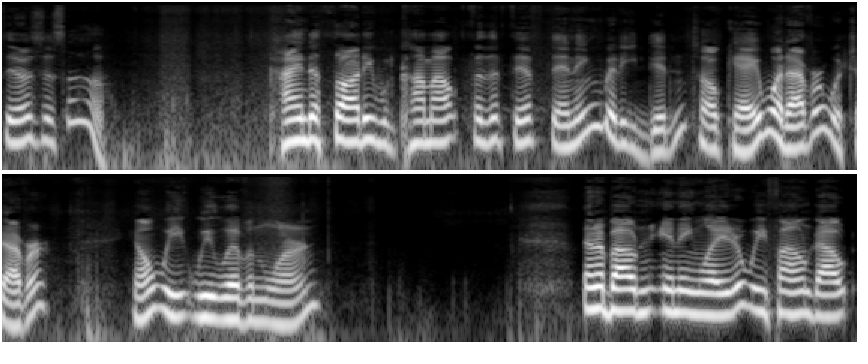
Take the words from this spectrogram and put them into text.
There was just, oh, kind of thought he would come out for the fifth inning, but he didn't. Okay, whatever, whichever. You know, we, we live and learn. Then about an inning later, we found out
